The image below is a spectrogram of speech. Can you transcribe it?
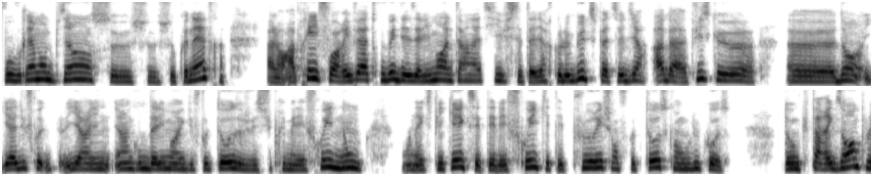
faut vraiment bien se, se, se, connaître. Alors après, il faut arriver à trouver des aliments alternatifs. C'est-à-dire que le but, c'est pas de se dire ah bah puisque euh, dans il y a du il y a un, groupe d'aliments avec du fructose, je vais supprimer les fruits. Non, on a expliqué que c'était les fruits qui étaient plus riches en fructose qu'en glucose. Donc par exemple,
